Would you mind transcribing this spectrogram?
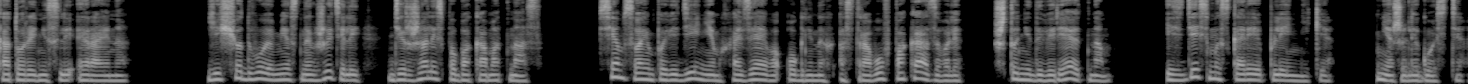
которые несли Эрайна. Еще двое местных жителей держались по бокам от нас. Всем своим поведением хозяева огненных островов показывали, что не доверяют нам, и здесь мы скорее пленники, нежели гости.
